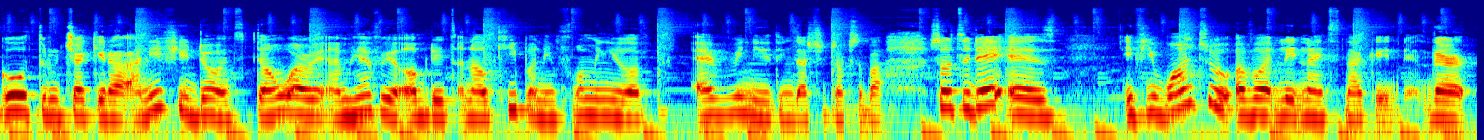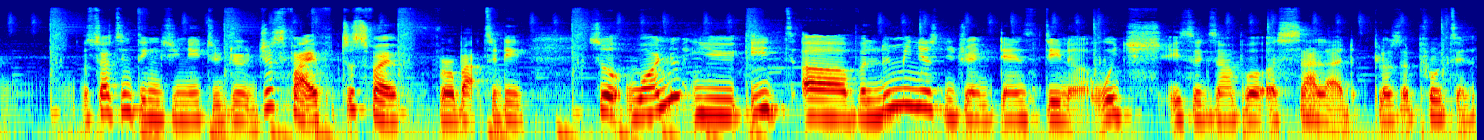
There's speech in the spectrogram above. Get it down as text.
go through check it out. And if you don't don't worry. I'm here for your updates and i'll keep on informing you of every new thing that she talks about. So today is if you want to avoid late night snacking there are certain things you need to do. Just five just five for about today so one, you eat a voluminous nutrient dense dinner, which is example a salad plus a protein.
